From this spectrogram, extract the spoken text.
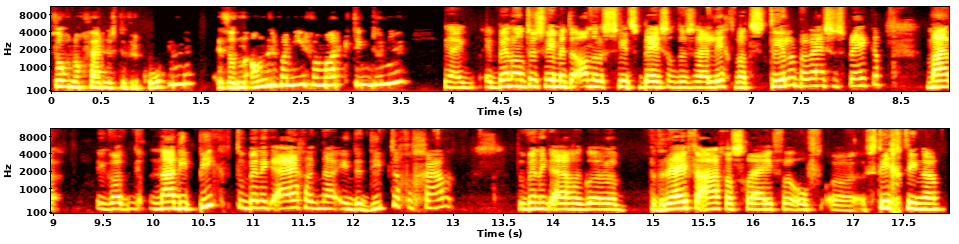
toch nog verder te verkopen? Is dat een andere manier van marketing doen nu? Ja, ik, ben ondertussen weer met de andere switch bezig, dus hij ligt wat stiller bij wijze van spreken. Maar ik had, na die piek, toen ben ik eigenlijk naar, in de diepte gegaan. Toen ben ik eigenlijk uh, bedrijven aan gaan schrijven of uh, stichtingen.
